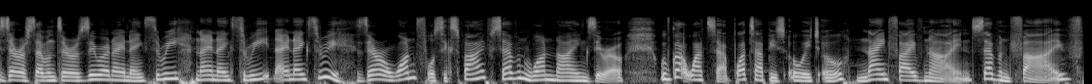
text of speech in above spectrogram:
0700-993-993-993 We've got WhatsApp. WhatsApp is 080 959 75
